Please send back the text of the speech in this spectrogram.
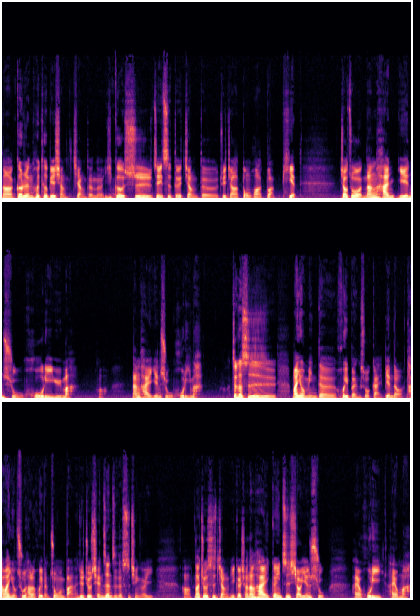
那个人会特别想讲的呢，一个是这一次得奖的最佳动画短片，叫做《南韩鼹鼠狐狸与马》啊，《南韩鼹鼠狐狸马》这个是蛮有名的绘本所改编的哦。台湾有出它的绘本中文版，就就前阵子的事情而已。好，那就是讲一个小男孩跟一只小鼹鼠，还有狐狸，还有马，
